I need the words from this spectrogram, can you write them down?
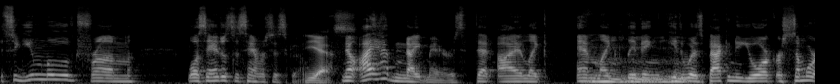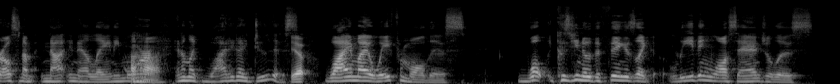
so you moved from Los Angeles to San Francisco. Yes. Now I have nightmares that I like am like living either when it's back in New York or somewhere else, and I'm not in LA anymore. Uh-huh. And I'm like, why did I do this? Yep. Why am I away from all this? What? Because you know the thing is like leaving Los Angeles.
